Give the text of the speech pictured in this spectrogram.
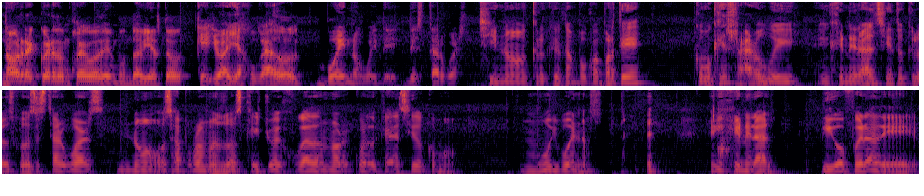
No recuerdo un juego de mundo abierto que yo haya jugado bueno, güey, de, Star Wars. Sí, no, creo que tampoco. Aparte, como que es raro, güey. En general siento que los juegos de Star Wars no, o sea, por lo menos los que yo he jugado no recuerdo que hayan sido como muy buenos. en general. Digo, fuera de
